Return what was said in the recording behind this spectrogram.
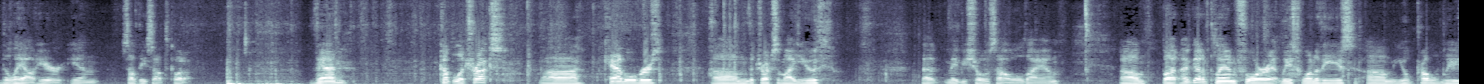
the layout here in southeast South Dakota. Then a couple of trucks, uh, cab overs, um, the trucks of my youth that maybe shows how old I am. Um, but I've got a plan for at least one of these. Um, you'll probably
